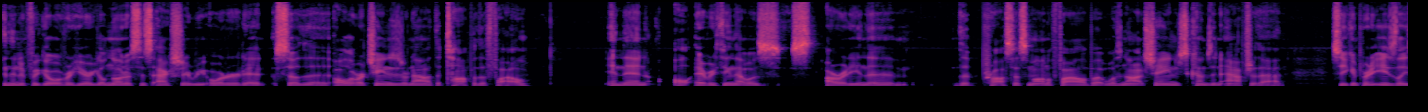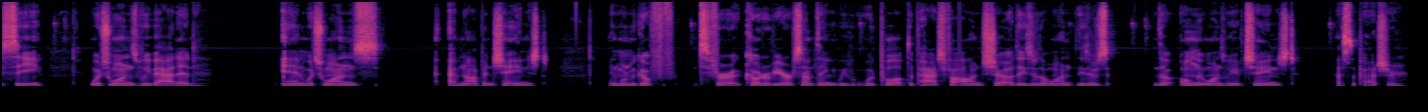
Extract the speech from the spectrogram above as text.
And then if we go over here, you'll notice it's actually reordered it. So the all of our changes are now at the top of the file. And then all everything that was already in the the process model file but was not changed comes in after that. So you can pretty easily see which ones we've added and which ones have not been changed. And when we go for a code review or something, we would pull up the patch file and show these are the one these are the only ones we have changed. That's the patcher.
